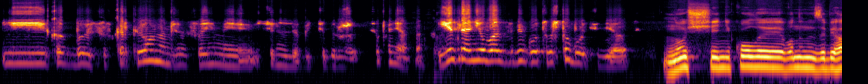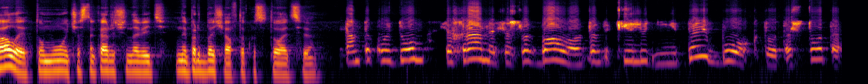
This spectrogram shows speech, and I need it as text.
и как бы со скорпионами со своими сильно любите дружить. Все понятно. Если они у вас забегут, вы что будете делать? Ну, ще ніколи вони не забігали, тому, чесно кажучи, навіть не передбачав таку ситуацію. Там такой дом с охраной, со шлагбаумом, там такие люди, не дай бог кто-то, что-то,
